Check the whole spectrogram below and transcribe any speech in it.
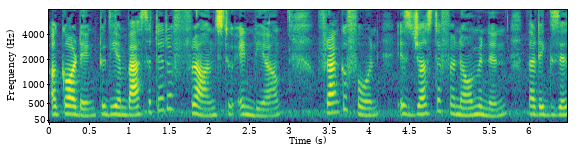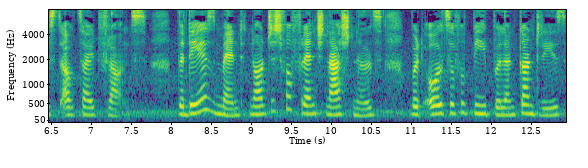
According to the ambassador of France to India, Francophone is just a phenomenon that exists outside France. The day is meant not just for French nationals, but also for people and countries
